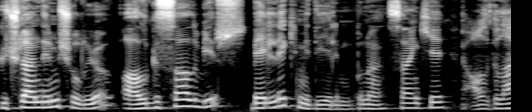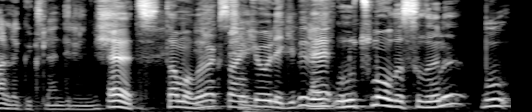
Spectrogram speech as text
güçlendirmiş oluyor. Algısal bir bellek mi diyelim buna? Sanki algılarla güçlendirilmiş. evet tam olarak sanki şey. öyle gibi Yani- ve unutma olasılığını bu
